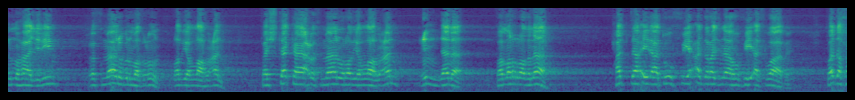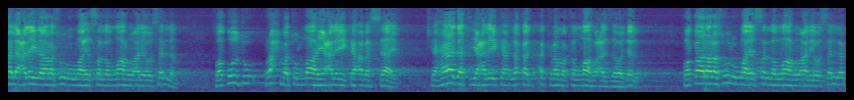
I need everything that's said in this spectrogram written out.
المهاجرين عثمان بن مضعون رضي الله عنه. فاشتكى عثمان رضي الله عنه عندنا فمرضناه. حتى إذا توفي أدرجناه في أثوابه. فدخل علينا رسول الله صلى الله عليه وسلم. فقلت رحمة الله عليك أبا السائب شهادتي عليك لقد أكرمك الله عز وجل. فقال رسول الله صلى الله عليه وسلم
